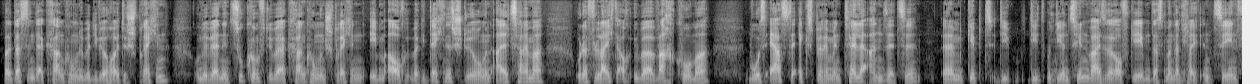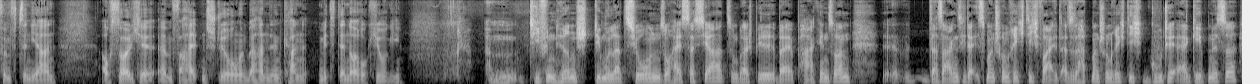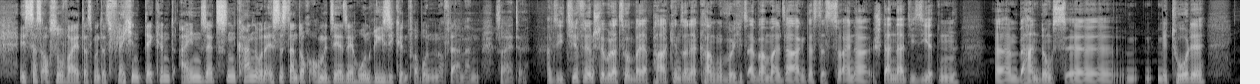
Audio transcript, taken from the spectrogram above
Äh, das sind Erkrankungen, über die wir heute sprechen. Und wir werden in Zukunft über Erkrankungen sprechen, eben auch über Gedächtnisstörungen, Alzheimer oder vielleicht auch über Wachkoma, wo es erste experimentelle Ansätze ähm, gibt, die, die, die uns Hinweise darauf geben, dass man dann vielleicht in 10, 15 Jahren auch solche ähm, Verhaltensstörungen behandeln kann mit der Neurochirurgie. Ähm, Tiefenhirnstimulation, so heißt das ja zum Beispiel bei Parkinson, äh, da sagen Sie, da ist man schon richtig weit. Also da hat man schon richtig gute Ergebnisse. Ist das auch so weit, dass man das flächendeckend einsetzen kann oder ist es dann doch auch mit sehr, sehr hohen Risiken verbunden auf der anderen Seite? Also die Tiefenhirnstimulation bei der Parkinson-Erkrankung würde ich jetzt einfach mal sagen, dass das zu einer standardisierten ähm, Behandlungsmethode äh,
